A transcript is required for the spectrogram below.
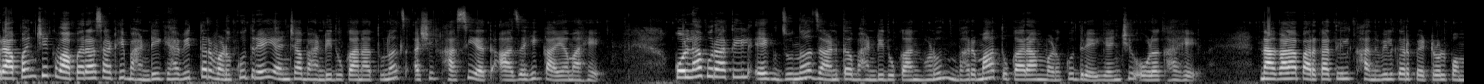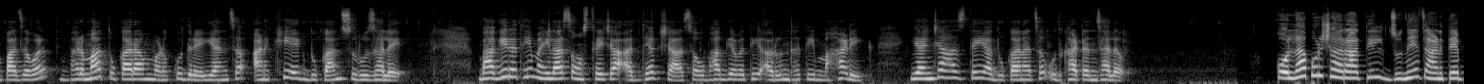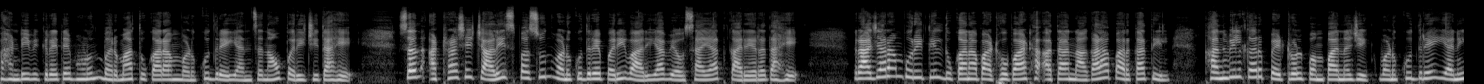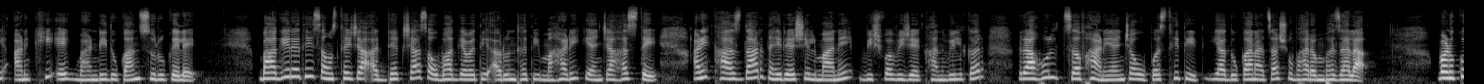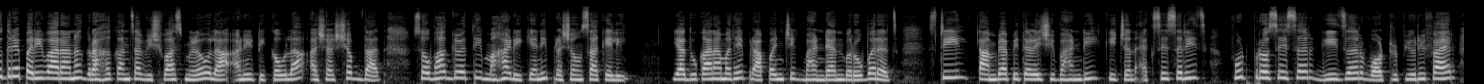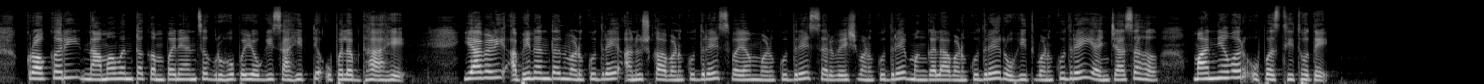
प्रापंचिक वापरासाठी भांडी घ्यावीत तर वणकुद्रे यांच्या भांडी दुकानातूनच अशी खासियत आजही कायम आहे. कोल्हापुरातील एक जुनं जाणतं भांडी दुकान म्हणून भरमा तुकाराम वणकुद्रे यांची ओळख आहे. नागाळा पार्कातील खानविलकर पेट्रोल पंपाजवळ भरमा तुकाराम वणकुद्रे यांचं आणखी एक दुकान सुरू झालंय. भागीरथी महिला संस्थेच्या अध्यक्षा सौभाग्यवती अरुंधती महाडिक यांच्या हस्ते या दुकानाचं उद्घाटन झालं. कोल्हापूर शहरातील जुने जाणते भांडी विक्रेते म्हणून भरमा तुकाराम वणकुद्रे यांचं नाव परिचित आहे. सन अठराशे चाळीसपासून वणकुद्रे परिवार या व्यवसायात कार्यरत आहे. राजारामपुरीतील दुकानापाठोपाठ आता नागाळा पार्कातील खानविलकर पेट्रोल पंपानजीक वणकुद्रे यांनी आणखी एक भांडी दुकान सुरू केले. भागीरथी संस्थेच्या अध्यक्षा सौभाग्यवती अरुंधती महाडिक यांच्या हस्ते आणि खासदार धैर्यशील माने विश्वविजय खानविलकर राहुल चव्हाण यांच्या उपस्थितीत या दुकानाचा शुभारंभ झाला. वणकुद्रे परिवारानं ग्राहकांचा विश्वास मिळवला आणि टिकवला अशा शब्दात सौभाग्यवती महाडिक यांनी प्रशंसा केली. या दुकानामध्ये प्रापंचिक भांड्यांबरोबरच स्टील तांब्या पितळेची भांडी kitchen accessories food processor geyser water purifier crockery नामवंत कंपन्यांचं गृहोपयोगी साहित्य उपलब्ध आहे. यावेळी अभिनंदन वणकुद्रे अनुष्का वणकुद्रे स्वयं वणकुद्रे सर्वेश वणकुद्रे मंगला वणकुद्रे रोहित वणकुद्रे यांच्यासह मान्यवर उपस्थित होते.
